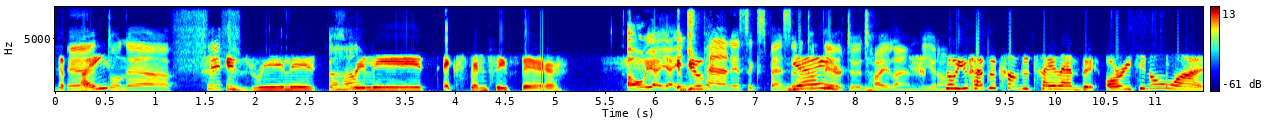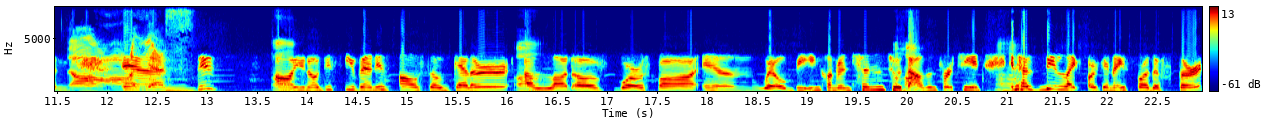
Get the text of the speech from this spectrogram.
the えー price っとね、50 is really Uh-huh. really expensive there Oh yeah, yeah. In If you- Japan, it's expensive Yeah. compared to Thailand. You know. So you have to come to Thailand, the original one. ah, and yes. this, uh. uh, you know, this event is also gather a lot of World Spa and Well-being Convention 2014. Uh-huh. It has been like organized for the third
